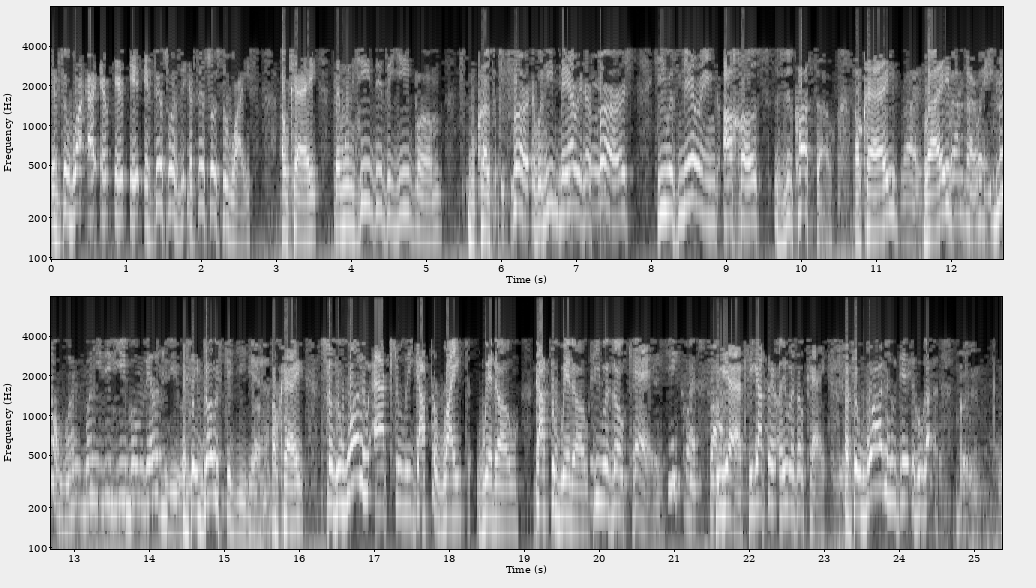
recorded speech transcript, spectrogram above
If the uh, if, if, if this was if this was the wife, okay, then when he did the yibum, because first, when he married her first, he was marrying Achos Zukaso. Okay? Right. Right? Wait, I'm sorry, wait. No, one, one you did Yibum, the other did Yibum. They both did Yibum. Yeah. Okay? So the one who actually got the right widow, got the widow, he was okay. The sequence problem. Yes, he got the, he was okay. But the one who did, who got,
